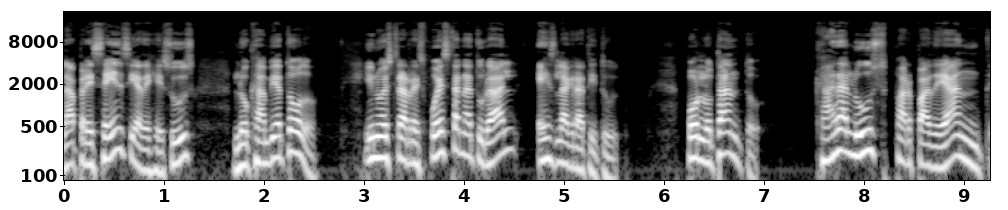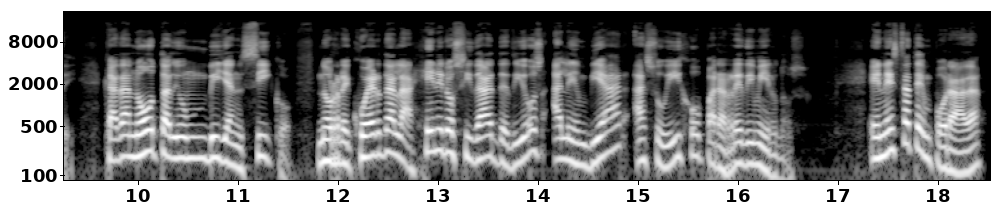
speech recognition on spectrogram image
La presencia de Jesús lo cambia todo, y nuestra respuesta natural es la gratitud. Por lo tanto, cada luz parpadeante, cada nota de un villancico nos recuerda la generosidad de Dios al enviar a su Hijo para redimirnos. En esta temporada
